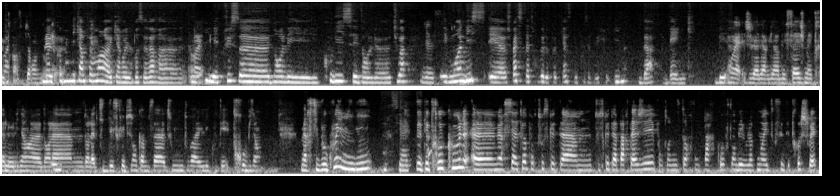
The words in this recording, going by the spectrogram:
ultra inspirante. Mais elle euh, communique un peu moins, euh, Caroline Receveur. Euh, Il est plus dans les coulisses et dans le, tu vois, yes. est moins lisse. Et je sais pas si tu as trouvé le podcast, du coup, ça s'écrit In the Bank. Ouais, je vais aller regarder ça et je mettrai le lien euh, dans la, dans la petite description comme ça, tout le monde pourra aller l'écouter. Trop bien. Merci beaucoup, Émilie. Merci à toi. C'était trop cool. Euh, merci à toi pour tout ce que tu as, tout ce que as partagé, pour ton histoire, ton parcours, ton développement et tout. C'était trop chouette.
